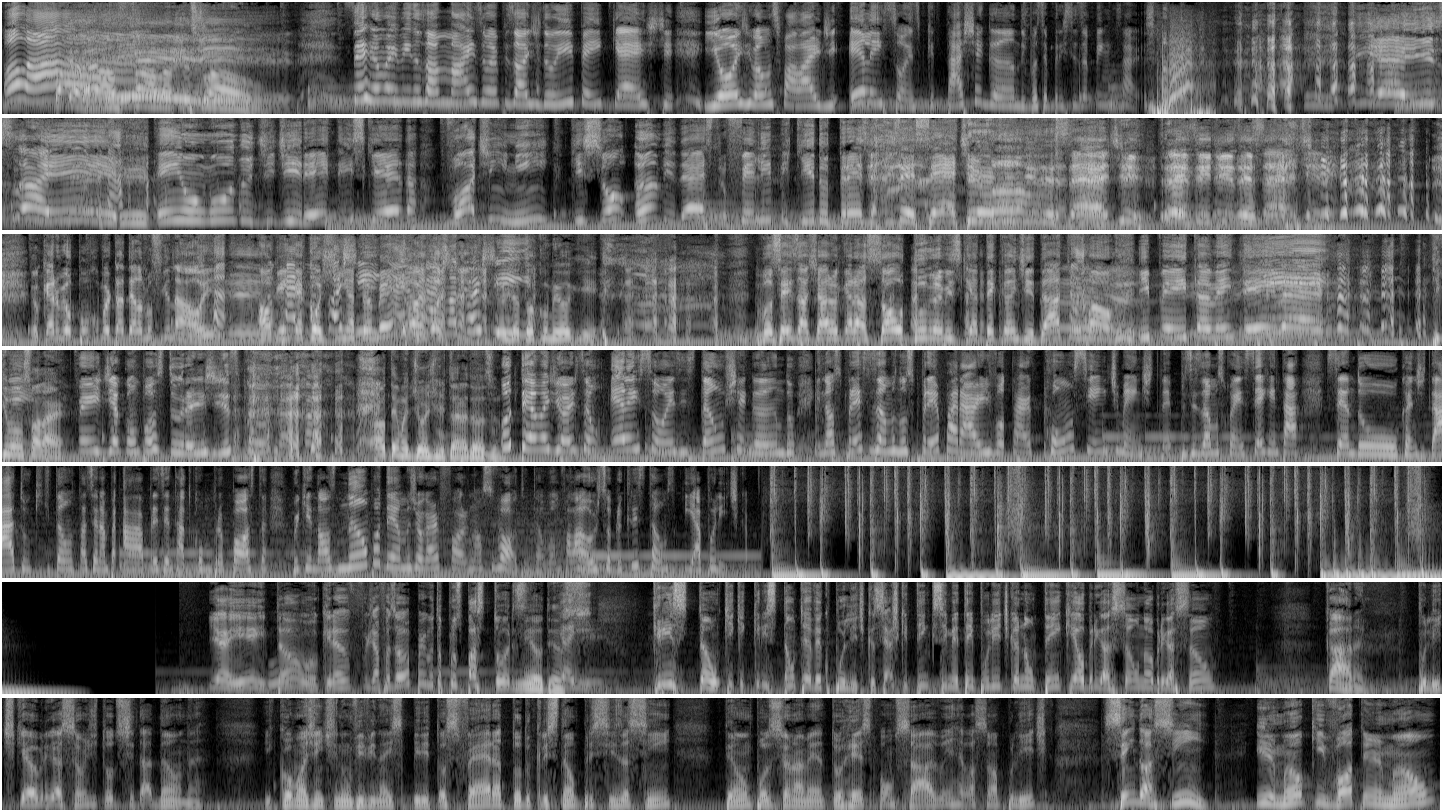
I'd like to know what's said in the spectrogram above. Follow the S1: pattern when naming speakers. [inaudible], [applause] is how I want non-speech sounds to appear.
S1: Olá!
S2: Fala, fala, pessoal!
S1: Sejam bem-vindos a mais um episódio do IPIcast. E hoje vamos falar de eleições, porque tá chegando e você precisa pensar. [laughs]
S2: E é isso aí! Em um mundo de direita e esquerda, vote em mim, que sou ambidestro. Felipe Kido 1317, irmão!
S3: 1317, 1317.
S2: Eu quero meu pão com mortadela no final, hein? [laughs] Alguém quer coxinha, também?
S1: Eu quero uma coxinha.
S4: Eu já tô com o meu aqui.
S2: Vocês acharam que era só o Dunamis que ia ter candidato, irmão? [laughs] IPI também tem, velho!
S4: O que, que vamos falar?
S1: Perdi a compostura, gente, desculpa. [laughs]
S4: Qual é o tema de hoje, Vitória Doso?
S1: O tema de hoje são eleições, estão chegando e nós precisamos nos preparar e votar conscientemente. Precisamos conhecer quem está sendo candidato, o que está sendo ap- apresentado como proposta, porque nós não podemos jogar fora o nosso voto. Então vamos falar hoje sobre cristãos e a política.
S2: E aí, então, eu queria já fazer uma pergunta pros pastores.
S4: Meu Deus.
S2: E aí, cristão, o que, que cristão tem a ver com política? Você acha que tem que se meter em política? Não tem, que é obrigação, não é obrigação?
S5: Cara, política é obrigação de todo cidadão, né? E como a gente não vive na espiritosfera, todo cristão precisa sim ter um posicionamento responsável em relação à política. Sendo assim, irmão que vota em irmão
